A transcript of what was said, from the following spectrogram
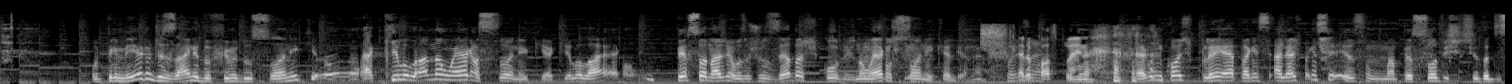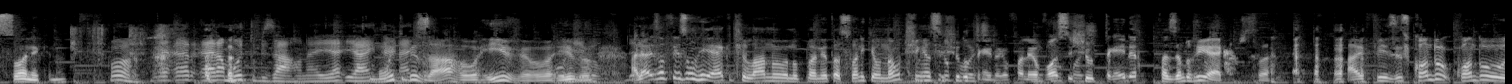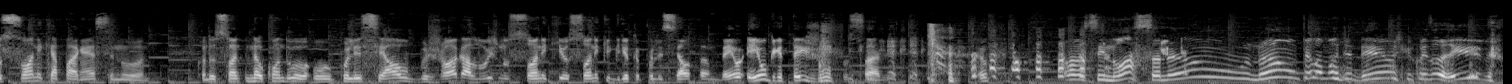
o primeiro design do filme do Sonic, não, aquilo lá não era Sonic, aquilo lá era um personagem, o José das Couves, não era o Sonic ali, né? Pois era o é. cosplay, né? Era um cosplay, é, parecia, aliás, parecia isso, uma pessoa vestida de Sonic, né? Pô, era, era muito bizarro, né? E, e a internet... Muito bizarro, horrível, horrível, horrível. Aliás, eu fiz um react lá no, no Planeta Sonic, eu não tinha assistido o trailer. Eu falei, eu vou assistir o trailer fazendo react, só. Aí fiz isso. Quando, quando o Sonic aparece no, quando o, Sonic, não, quando o policial joga a luz no Sonic e o Sonic grita o policial também, eu, eu gritei junto, sabe? eu falava assim, nossa, não, não, pelo amor de Deus, que coisa horrível.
